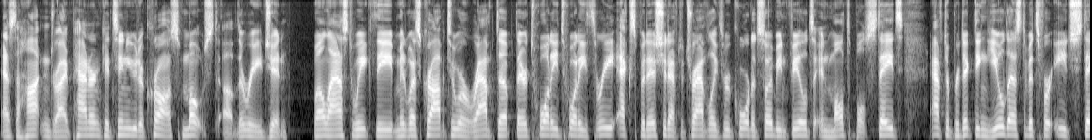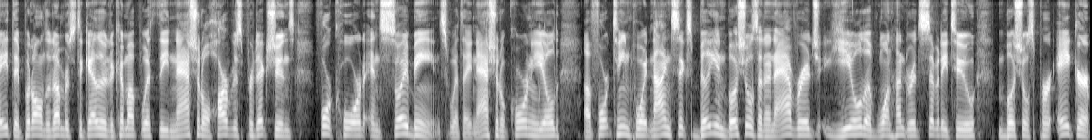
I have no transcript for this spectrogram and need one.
as the hot and dry pattern continued across most of the region. Well, last week, the Midwest Crop Tour wrapped up their 2023 expedition after traveling through corn and soybean fields in multiple states. After predicting yield estimates for each state, they put all the numbers together to come up with the national harvest predictions for corn and soybeans, with a national corn yield of 14.96 billion bushels and an average yield of 172 bushels per acre.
